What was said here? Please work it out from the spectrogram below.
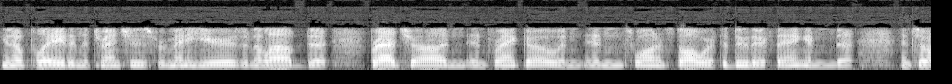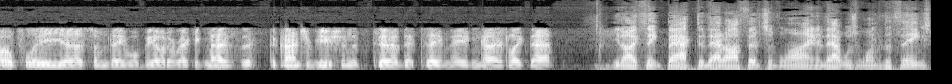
you know, played in the trenches for many years and allowed uh, Bradshaw and, and Franco and, and Swann and Stallworth to do their thing, and uh, and so hopefully uh, someday we'll be able to recognize the, the contribution that uh, that they made and guys like that. You know, I think back to that offensive line, and that was one of the things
